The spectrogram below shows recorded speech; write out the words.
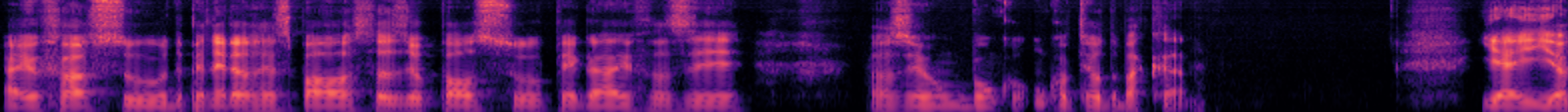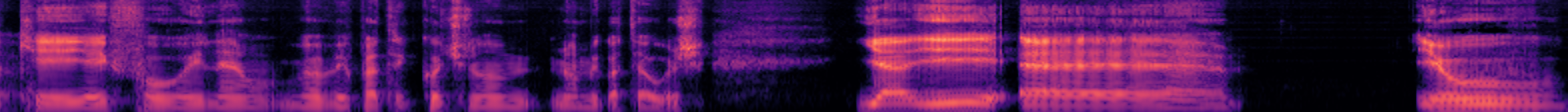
Aí eu faço, dependendo das respostas, eu posso pegar e fazer, fazer um bom um conteúdo bacana. E aí, ok, aí foi, né? O meu amigo Patrick continua meu amigo até hoje. E aí, é, eu.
